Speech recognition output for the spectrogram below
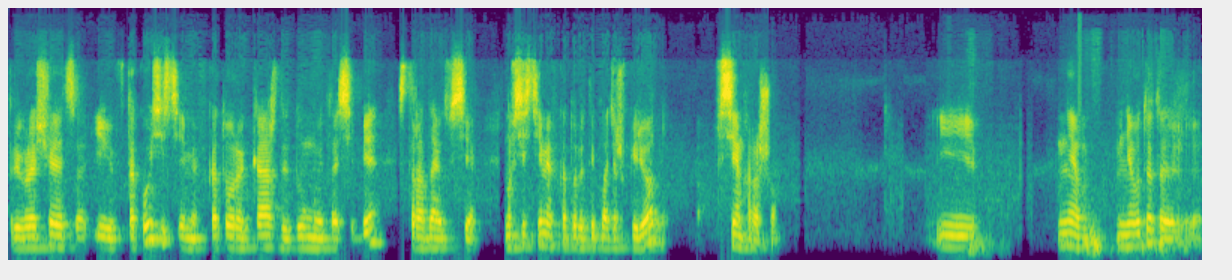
превращается и в такой системе, в которой каждый думает о себе, страдают все. Но в системе, в которой ты платишь вперед, всем хорошо. И мне, мне вот это,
